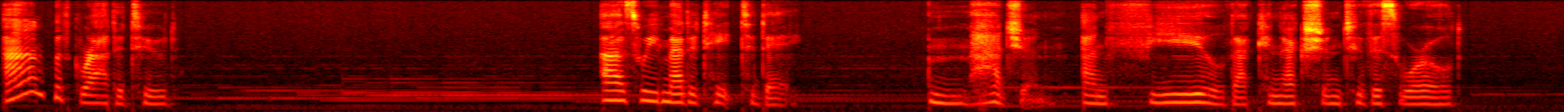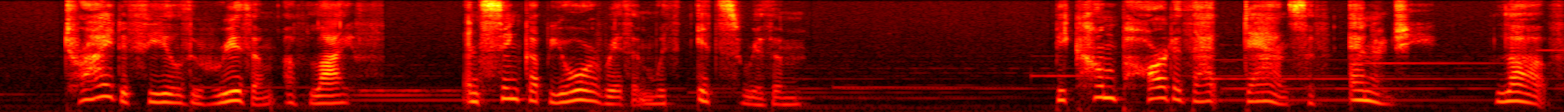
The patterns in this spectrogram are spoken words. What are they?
and with gratitude. As we meditate today, imagine and feel that connection to this world. Try to feel the rhythm of life and sync up your rhythm with its rhythm. Become part of that dance of energy, love,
